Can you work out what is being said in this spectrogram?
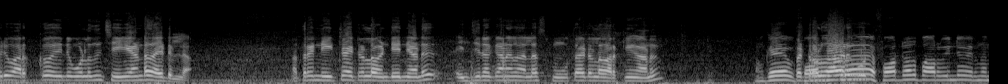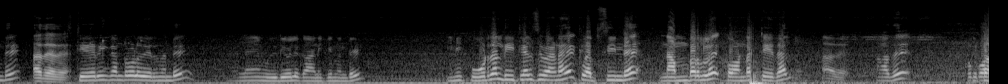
ഒരു വർക്കോ ഇതിന്റെ മുകളിലൊന്നും ചെയ്യേണ്ടതായിട്ടില്ല. അത്രയും നീറ്റ് ആയിട്ടുള്ള വണ്ടി തന്നെയാണ്. എഞ്ചിനൊക്കെ ആണെങ്കിൽ നല്ല സ്മൂത്ത് ആയിട്ടുള്ള വർക്കിംഗ് ആണ്. നമുക്ക് petrol four door power window വരുന്നുണ്ട്. അതെ അതെ. സ്റ്റിയറിംഗ് കൺട്രോൾ വരുന്നുണ്ട്. എല്ലാം ഞാൻ വീഡിയോയിൽ കാണിക്കുന്നുണ്ട്. ഇനി കൂടുതൽ ഡീറ്റെയിൽസ് വേണേൽ ക്ലബ്സിന്റെ നമ്പറിൽ കോൺടാക്ട് ചെയ്താൽ അതെ. അത് കുറേ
